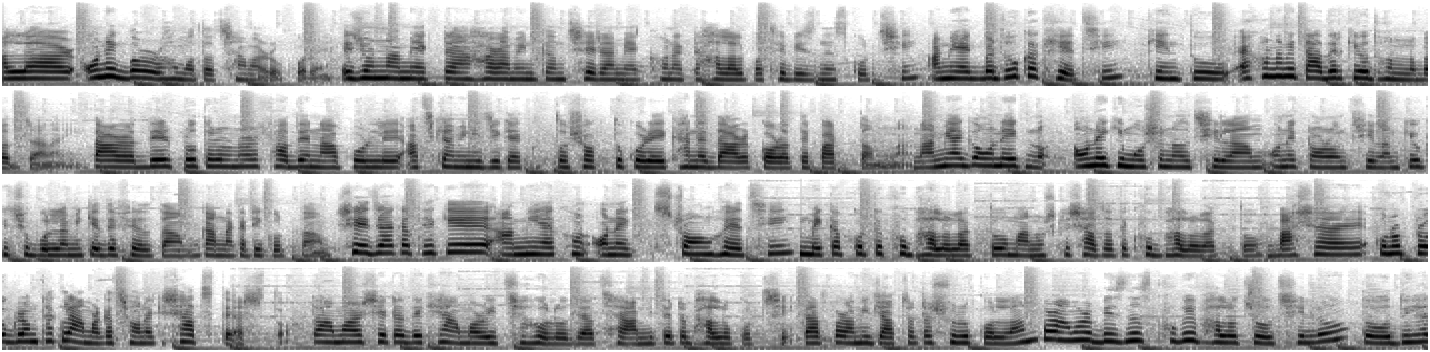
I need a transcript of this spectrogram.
আল্লাহর অনেক বড় রহমত আছে আমার উপরে। এই জন্য আমি একটা হারাম ইনকাম ছেড়ে আমি এখন একটা হালাল পথে বিজনেস করছি। আমি একবার ধোকা খেয়েছি, কিন্তু এখন আমি তাদেরকেও ধন্যবাদ জানাই। তাদের প্রতারণার ফাঁদে না পড়লে আজকে আমি নিজেকে এত শক্ত করে এখানে দাঁড় করাতে পারতাম না। আমি আগে অনেক অনেক ইমোশনাল ছিলাম, অনেক নরম ছিলাম, কেউ কিছু বললে আমি কেঁদে ফেলতাম, কান্নাকাটি করতাম। সেই জায়গা থেকে আমি এখন অনেক স্ট্রং হয়েছি। মেকআপ করতে খুব ভালো লাগতো, মানুষকে সাজাতে খুব ভালো লাগতো। বাসায় কোনো প্রোগ্রাম থাকলে আমার কাছে অনেকে সাজতে আসতো। তো আমার সেটা দেখে আমার ইচ্ছে হলো যে আচ্ছা আমি তো এটা ভালো করছি। তারপর আমি যাত্রাটা শুরু করলাম। পর আমার বিজনেস খুবই ভালো চলছিল। তো দুই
